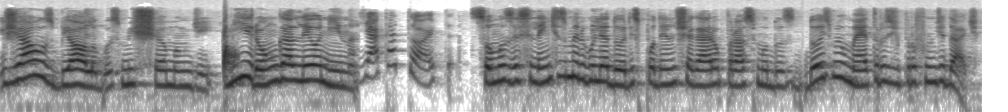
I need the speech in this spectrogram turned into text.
Já os biólogos me chamam de mironga leonina. Jaca torta. Somos excelentes mergulhadores, podendo chegar ao próximo dos 2 mil metros de profundidade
